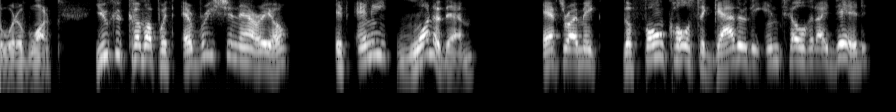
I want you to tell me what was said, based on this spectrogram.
would have won. You could come up with every scenario. If any one of them, after I make the phone calls to gather the intel that I did,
